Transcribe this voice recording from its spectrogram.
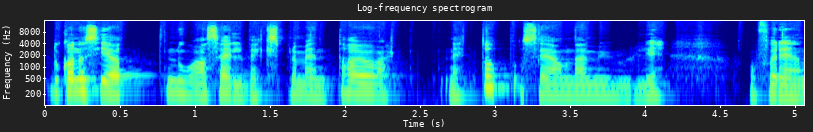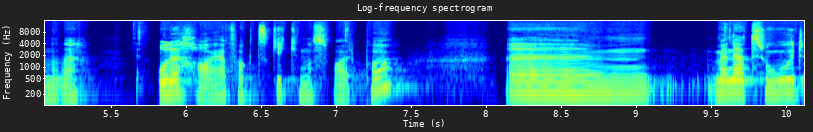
du kan jo si at noe av selve eksperimentet har jo vært nettopp og se om det er mulig å forene det. Og det har jeg faktisk ikke noe svar på. Uh, men jeg tror,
